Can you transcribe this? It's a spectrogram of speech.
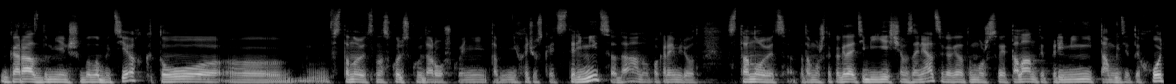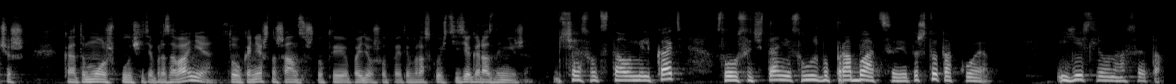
гораздо меньше было бы тех, кто э, становится на скользкую дорожку. Я не, там, не хочу сказать стремиться, да, но, по крайней мере, вот становится. Потому что когда тебе есть чем заняться, когда ты можешь свои таланты применить там, где ты хочешь, когда ты можешь получить образование, то, конечно, шанс, что ты пойдешь вот по этой воровской стезе, гораздо ниже. Сейчас вот стало мелькать словосочетание служба пробации. Это что такое? И есть ли у нас это?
